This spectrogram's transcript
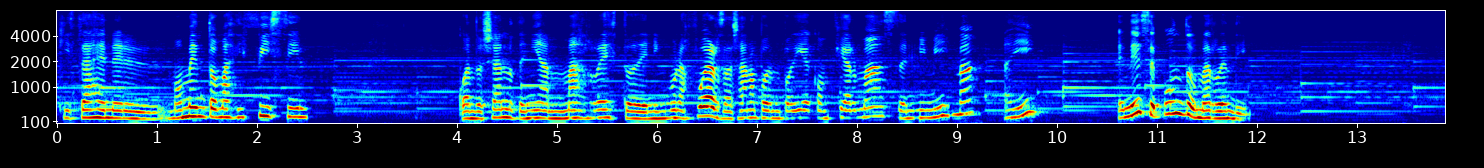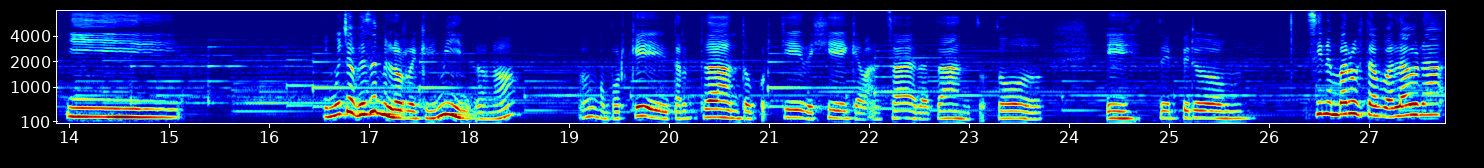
quizás en el momento más difícil, cuando ya no tenía más resto de ninguna fuerza, ya no podía confiar más en mí misma, ahí, en ese punto me rendí. Y, y muchas veces me lo recrimino, ¿no? ¿Por qué tanto? ¿Por qué dejé que avanzara tanto todo? Este, pero sin embargo, esta palabra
